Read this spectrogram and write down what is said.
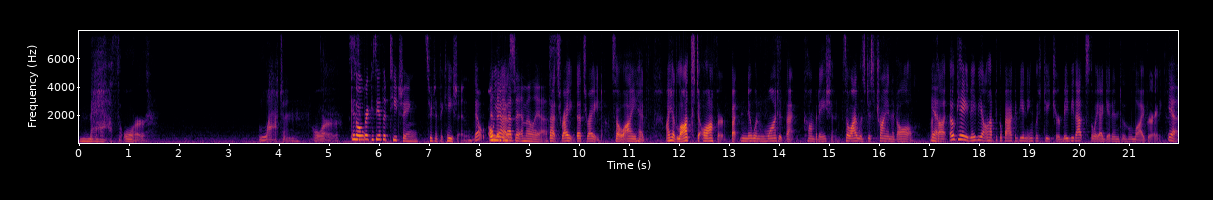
math or Latin or Because So- because you had the teaching certification. No, oh, and then yes. you had the MLAS. That's right. That's right. So I had I had lots to offer, but no one wanted that combination. So I was just trying it all. I Yeah. thought, okay, maybe I'll have to go back and be an English teacher. Maybe that's the way I get into the library. yeah.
